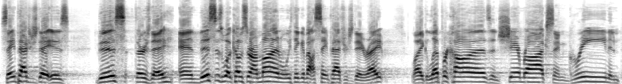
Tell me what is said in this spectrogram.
St. Patrick's Day is this Thursday, and this is what comes to our mind when we think about St. Patrick's Day, right? Like leprechauns and shamrocks and green and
